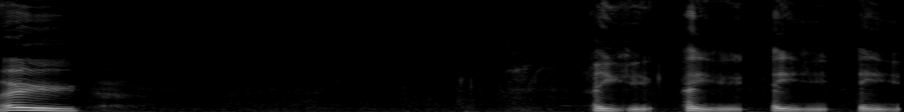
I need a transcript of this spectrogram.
Hey. Hey, hey, hey, hey.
